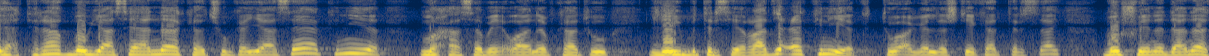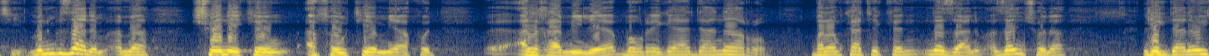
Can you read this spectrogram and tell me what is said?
ئیعتراف بەو یاسایە ناکات چونکە یاسایەک نییە محاسبەی ئەوانە بکات و لێی بترسێ ڕادعێک نییە ک تۆ ئەگەر لە شتێکا ترسای بەو شوێنەدا ناچی من بزانم ئەمە شوێنێکە و ئەفەوتێم یاخود ئەلغامی لێیە بەو ڕێگایەدا ناڕۆم بەڵام کاتێک کە نەزانم ئەزانین چۆنە لێکدانەوەی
